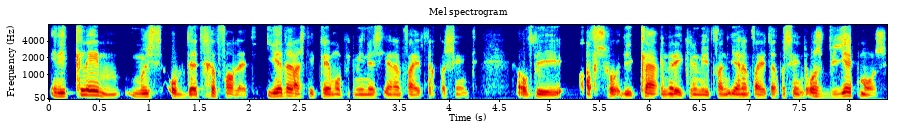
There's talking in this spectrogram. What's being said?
En die klem moes op dit geval het eerder as die klem op minus 51% of die afsko die kleiner ekonomie van 51%. Ons weet mos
